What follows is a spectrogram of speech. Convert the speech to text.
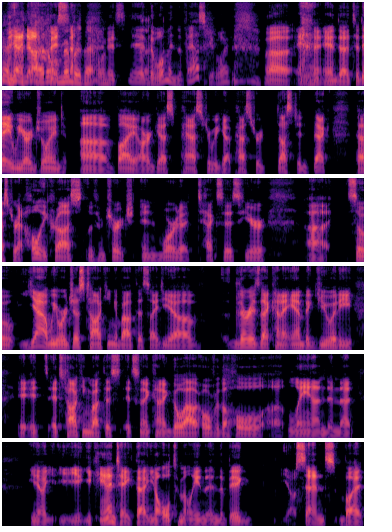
Yeah, no, I don't remember not, that one. It's yeah, the woman in the basket. What? Uh, and uh, today we are joined uh, by our guest pastor. We got Pastor Dustin Beck, pastor at Holy Cross Lutheran Church in Warren. Warda, Texas here. Uh, so yeah, we were just talking about this idea of there is that kind of ambiguity. It, it's it's talking about this. It's going to kind of go out over the whole uh, land, and that you know you, you can take that you know ultimately in the, in the big you know sense, but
